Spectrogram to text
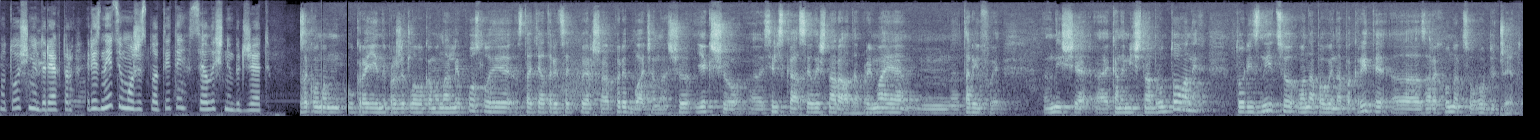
уточнює директор. Різницю може сплатити селищний бюджет. Законом України про житлово-комунальні послуги, стаття 31, передбачено, що якщо е, сільська селищна рада приймає тарифи нижче економічно обґрунтованих, то різницю вона повинна покрити е, за рахунок свого бюджету.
